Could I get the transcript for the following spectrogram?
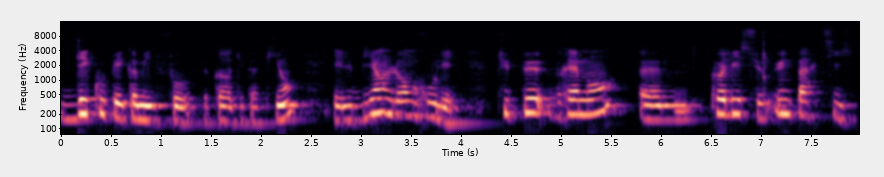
découper comme il faut le corps du papillon et bien l'enrouler. Tu peux vraiment euh, coller sur une partie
